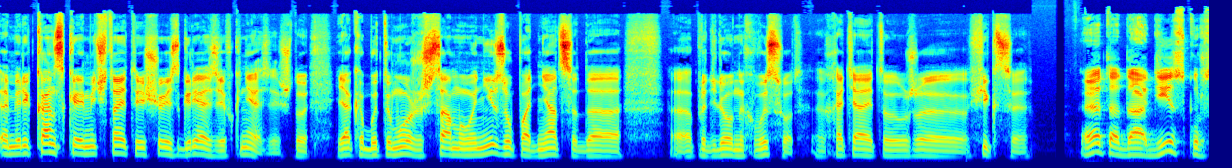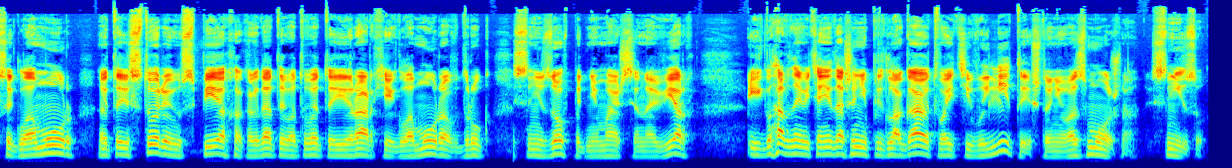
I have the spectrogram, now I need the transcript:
американская мечта это еще из грязи в князи, что якобы ты можешь с самого низу подняться до э, определенных высот, хотя это уже фикция. Это, да, дискурс и гламур, это история успеха, когда ты вот в этой иерархии гламура вдруг с низов поднимаешься наверх. И главное, ведь они даже не предлагают войти в элиты, что невозможно снизу.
